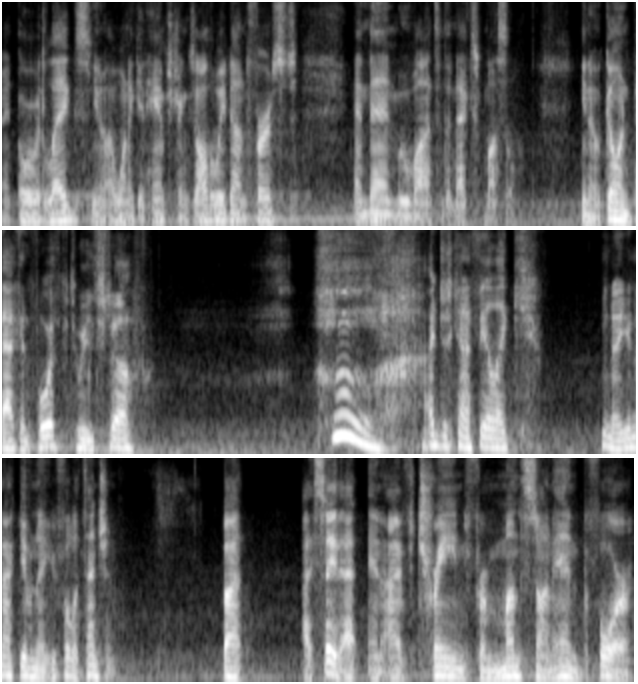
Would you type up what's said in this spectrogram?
right? Or with legs, you know, I want to get hamstrings all the way done first and then move on to the next muscle. You know, going back and forth between stuff. I just kind of feel like, you know, you're not giving it your full attention. But I say that, and I've trained for months on end before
